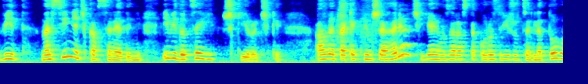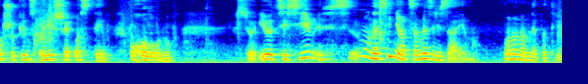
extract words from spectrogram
від насіннячка всередині і від оцеї шкірочки. Але так як він ще гарячий, я його зараз тако розріжу це для того, щоб він скоріше остив, охолонув. Все. І оці сі... ну, насіння оце ми зрізаємо. Воно нам не потрібно.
